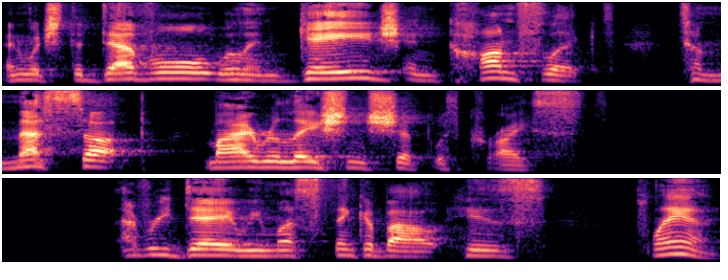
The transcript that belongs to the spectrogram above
in which the devil will engage in conflict to mess up my relationship with Christ. Every day we must think about his plan.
